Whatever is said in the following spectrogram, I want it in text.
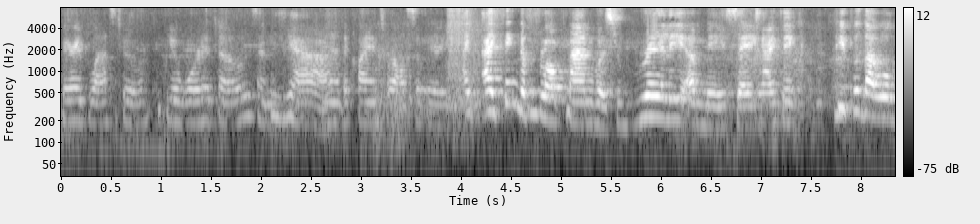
very blessed to be awarded those, and Yeah. you know, the clients were also very. I, I think the floor plan was really amazing. I think people that were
